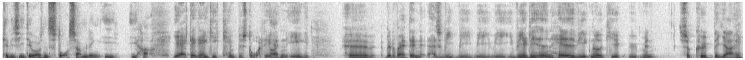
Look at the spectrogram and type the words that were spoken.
kan vi sige, det er jo også en stor samling, I, I har. Ja, den er ikke kæmpestor, det Nej. Er den ikke. Øh, ved du hvad, den, altså vi, vi, vi, vi, i virkeligheden havde vi ikke noget kirkeby, men så købte jeg,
